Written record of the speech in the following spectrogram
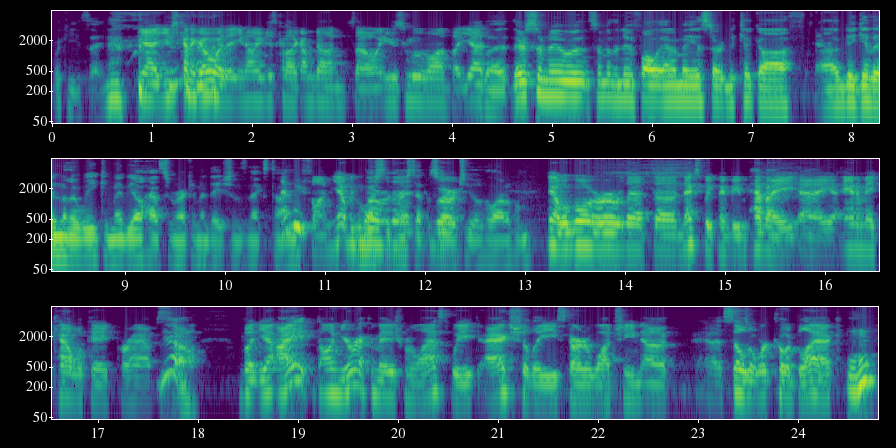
What can you say? Yeah, you just kind of go with it. You know, you're just kind of like I'm done. So and you just move on. But yeah, but there's some new, some of the new fall anime is starting to kick off. Uh, I'm gonna give it another week, and maybe I'll have some recommendations next time. that'd be fun. Yeah, we can go watch over the first episode or two of a lot of them. Yeah, we'll go over that uh, next week. Maybe have a, a anime cavalcade, perhaps. Yeah. So- but yeah, I on your recommendation from last week, I actually started watching uh, uh, Cells at Work Code Black. Mhm.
